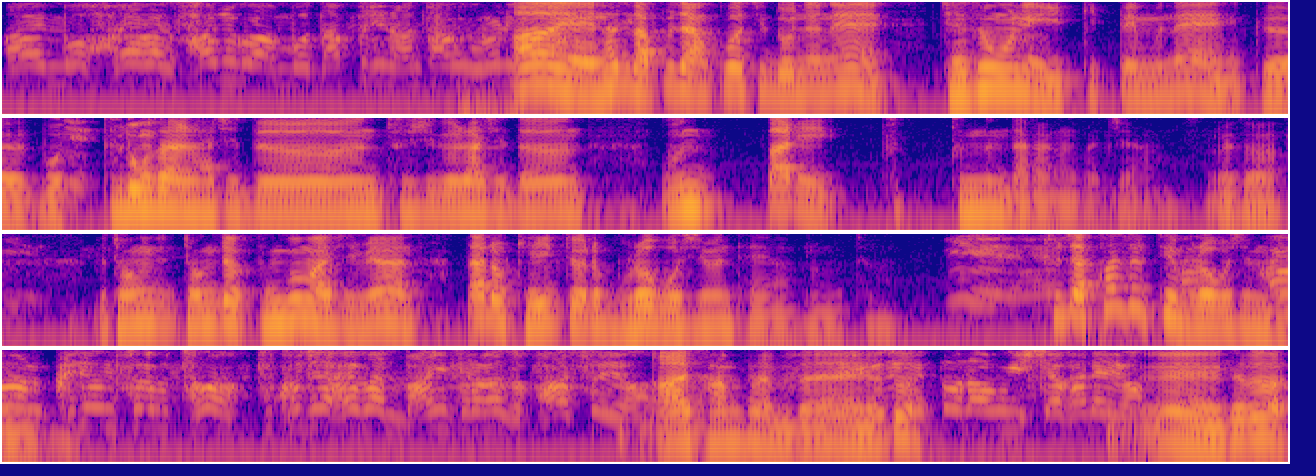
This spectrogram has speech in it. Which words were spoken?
아이 뭐 하여간 사주가 뭐 나쁘진 않다고 그러니까. 아 예 사실 나쁘지 않고 지금 노년에 재송원이 있기 때문에 그 뭐 예. 부동산을 하시든 주식을 하시든 운빨이 붙, 붙는다라는 거죠 그래서 그 정, 정작 궁금하시면 따로 개인적으로 물어보시면 돼요 그런 것들은 예. 투자 컨설팅 물어보시면 돼요 하여간 그 전서부터 북커저 하여간 많이 들어가서 봤어요. 아 감사합니다. 예, 그래도 요즘에 또 나오기 시작하네요. 예, 그래서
